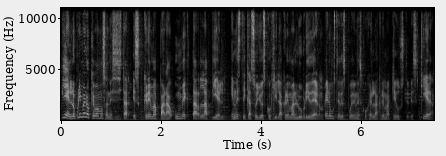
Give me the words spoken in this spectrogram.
Bien, lo primero que vamos a necesitar es crema para humectar la piel. En este caso yo escogí la crema Lubriderm, pero ustedes pueden escoger la crema que ustedes quieran.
